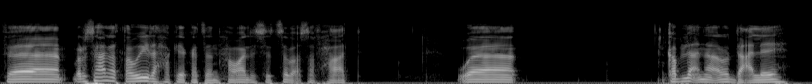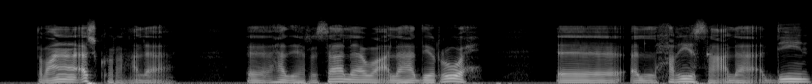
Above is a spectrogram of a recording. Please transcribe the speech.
فرسالة طويلة حقيقة حوالي ست سبع صفحات. وقبل أن أرد عليه طبعا أنا أشكر على آه، هذه الرسالة وعلى هذه الروح آه، الحريصة على الدين.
